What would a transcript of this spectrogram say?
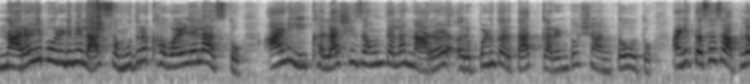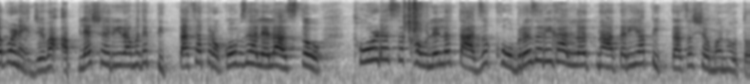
नारळी पौर्णिमेला समुद्र खवळलेला असतो आणि खलाशी जाऊन त्याला नारळ अर्पण करतात कारण तो शांत होतो. आणि तसंच आपलं पण आहे. जेव्हा आपल्या शरीरामध्ये पित्ताचा प्रकोप झालेला असतो थोडंसं खवलेलं ताजं खोबरं जरी घालत ना तरी या पित्ताचं शमन होतं.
